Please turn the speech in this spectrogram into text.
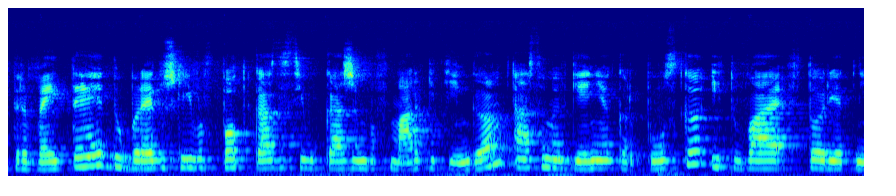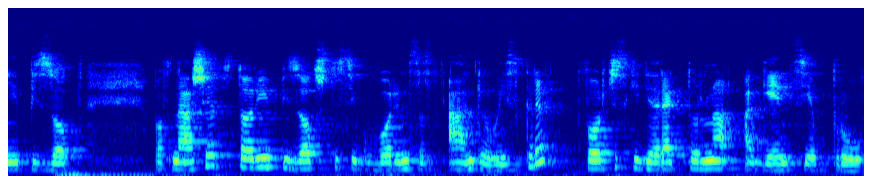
Здравейте, добре дошли в подкаст да си го кажем в маркетинга. Аз съм Евгения Карпулска и това е вторият ни епизод. В нашия втори епизод ще си говорим с Ангел Искрев, творчески директор на агенция Proof.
